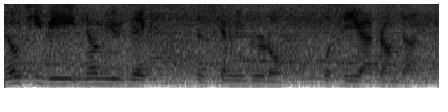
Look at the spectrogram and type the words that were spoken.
no TV, no music. This is gonna be brutal. We'll see you after I'm done.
